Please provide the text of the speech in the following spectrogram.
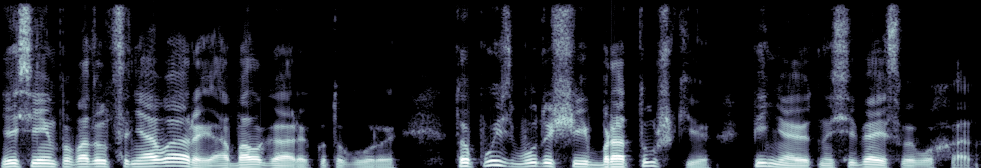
Если им попадутся не авары, а болгары-кутугуры, то пусть будущие братушки пеняют на себя и своего хана.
